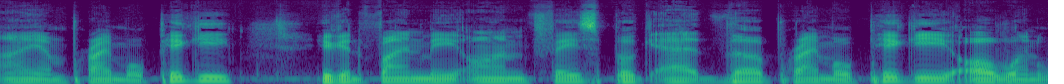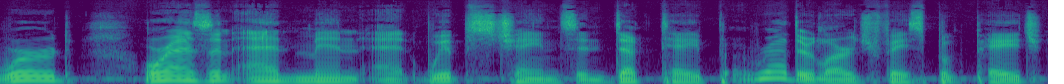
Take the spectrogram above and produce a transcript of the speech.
I am Primal Piggy. You can find me on Facebook at The Primal Piggy, all one word, or as an admin at Whips, Chains, and Duct Tape, a rather large Facebook page,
